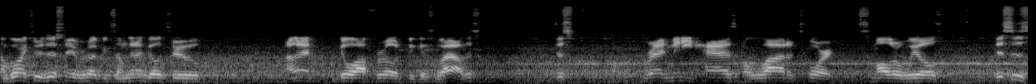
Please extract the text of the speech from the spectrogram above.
I'm going through this neighborhood because I'm going to go through, I'm going to go off road because wow, this this Rad Mini has a lot of torque, smaller wheels. This is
